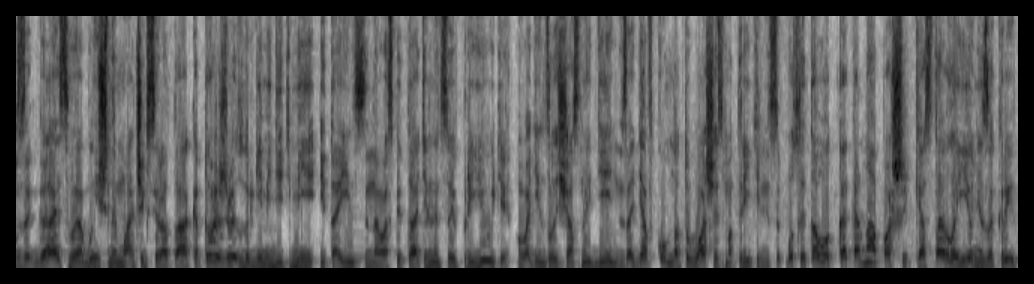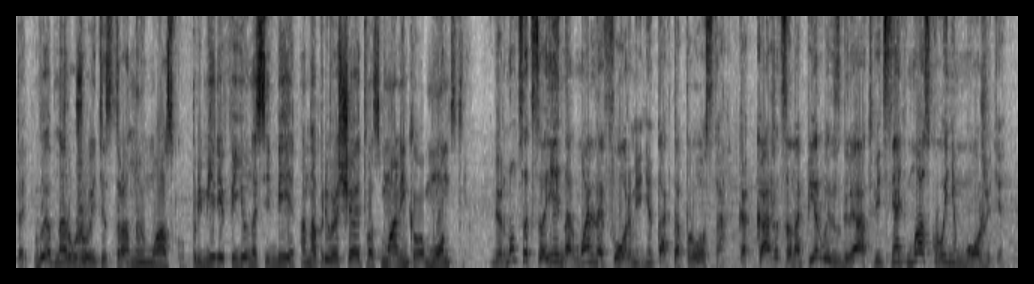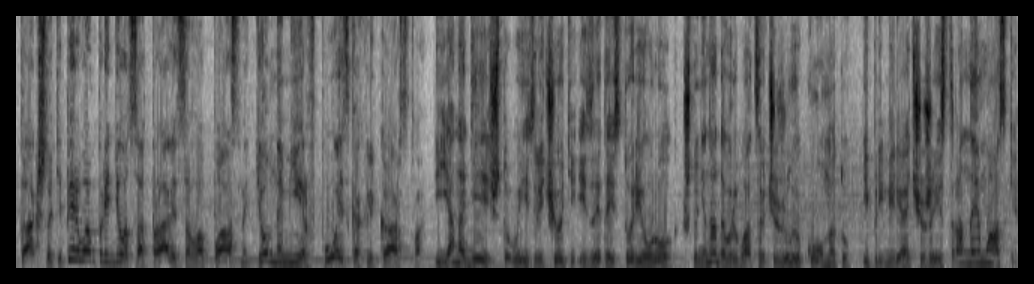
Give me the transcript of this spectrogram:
The Guys вы обычный мальчик-сирота, который живет с другими детьми и таинственной воспитательницей в приюте. В один злосчастный день, зайдя в комнату вашей смотрительницы после того, как она по ошибке оставила ее незакрытой, вы обнаруживаете странную маску. Примерив ее на себе, она превращает вас в маленького монстра. Вернуться к своей нормальной форме не так-то просто, как кажется на первый взгляд, ведь снять маску вы не можете. Так что теперь вам придется отправиться в опасный темный мир в поисках лекарства. И я надеюсь, что вы извлечете из этой истории урок, что не надо врываться в чужую комнату и примерять чужие странные маски.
